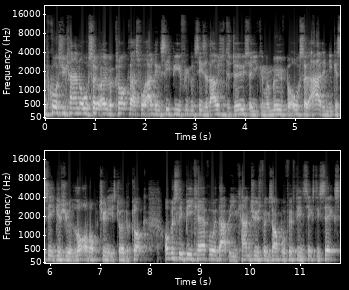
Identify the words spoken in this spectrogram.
of course, you can also overclock. That's what adding CPU frequencies allows you to do. So you can remove, but also add, and you can see it gives you a lot of opportunities to overclock. Obviously, be careful with that, but you can choose, for example, 1566,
